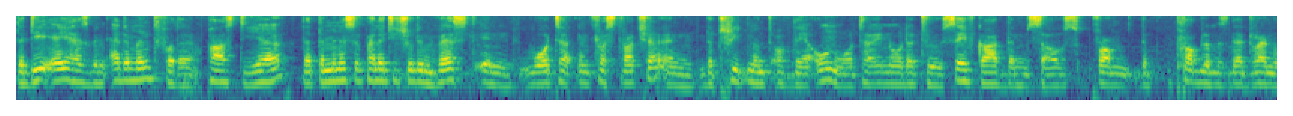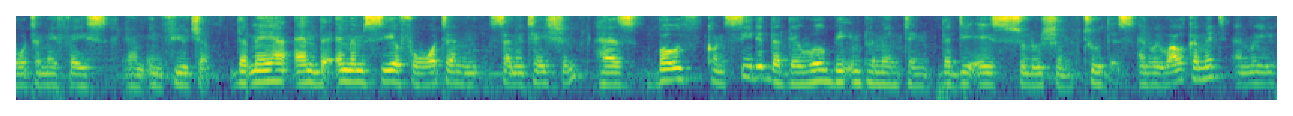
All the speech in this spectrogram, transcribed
The DA has been adamant for the past year that the municipality should invest in water infrastructure and the treatment of their own water in order to safeguard themselves from the problems that Rand Water may face um, in future. The mayor and the MMC for Water and Sanitation has both conceded that they will be implementing the DA's solution to this. And we welcome it and we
